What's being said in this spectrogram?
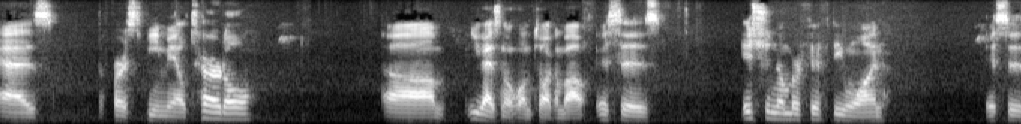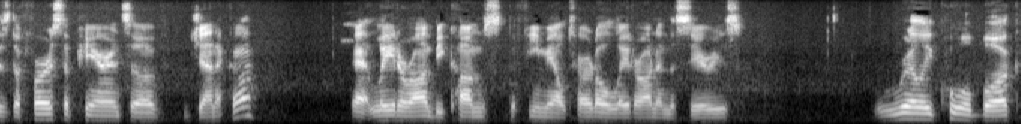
as the first female turtle. Um, you guys know who I'm talking about. This is issue number 51. This is the first appearance of Jennika that later on becomes the female turtle later on in the series. Really cool book.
